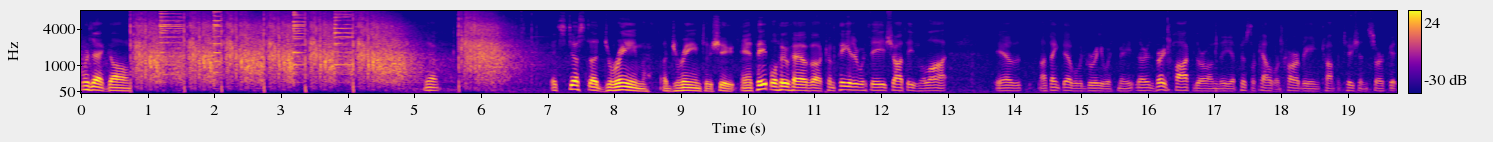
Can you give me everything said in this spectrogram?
Where's that gone? Yeah. It's just a dream, a dream to shoot. And people who have uh, competed with these, shot these a lot, yeah, I think they will agree with me. They're very popular on the uh, pistol caliber carbine competition circuit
